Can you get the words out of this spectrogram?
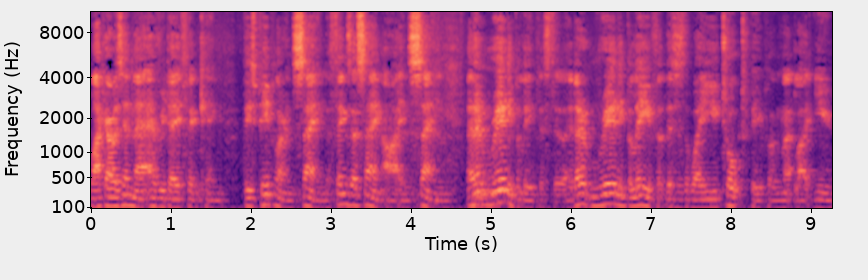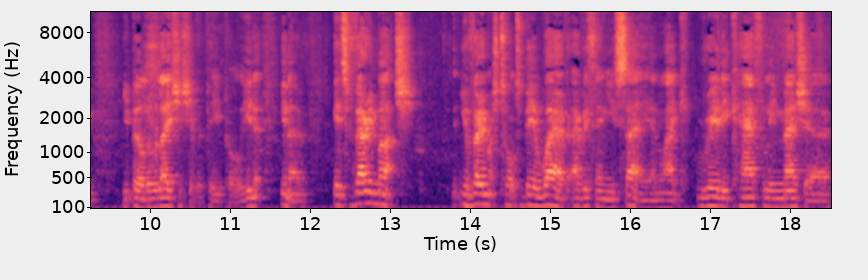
Like I was in there every day thinking these people are insane. The things they're saying are insane. They don't really believe this, do they? They don't really believe that this is the way you talk to people and that like you you build a relationship with people. You know, you know, it's very much you're very much taught to be aware of everything you say and like really carefully measure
